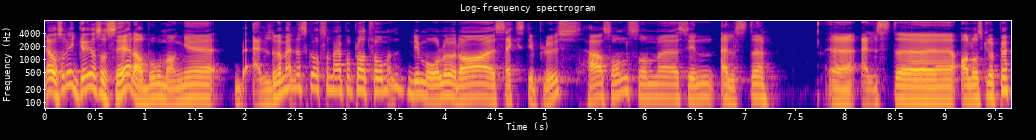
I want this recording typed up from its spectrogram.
Det er også litt gøy å se da, hvor mange eldre mennesker som er på plattformen. De måler jo da 60 pluss her, sånn som eh, sin eldste, eh, eldste aldersgruppe.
